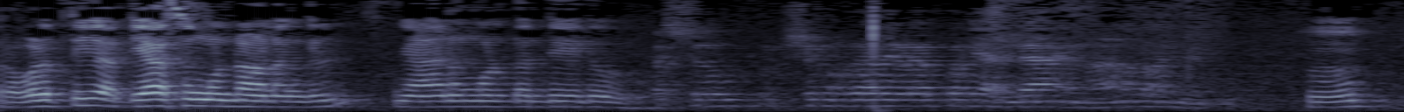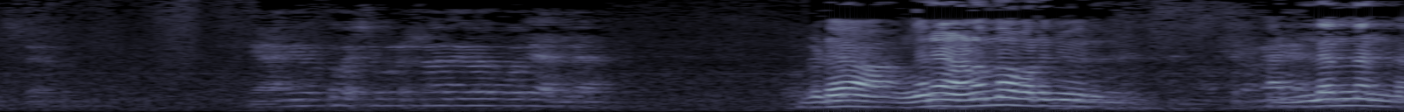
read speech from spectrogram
പ്രവൃത്തി അധ്യാസം കൊണ്ടാണെങ്കിൽ ജ്ഞാനം കൊണ്ട് എന്ത് ചെയ്തു? ഇവിടെ അങ്ങനെയാണെന്നാ പറഞ്ഞു വരുന്നത്. അല്ലെന്നല്ല.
